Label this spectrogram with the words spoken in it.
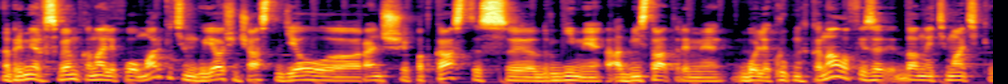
Например, в своем канале по маркетингу я очень часто делал а, раньше подкасты с другими администраторами более крупных каналов из данной тематики.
